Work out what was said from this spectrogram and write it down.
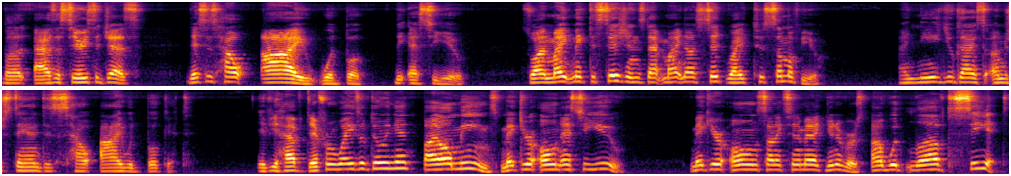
but as the series suggests, this is how I would book the SCU. So I might make decisions that might not sit right to some of you. I need you guys to understand this is how I would book it. If you have different ways of doing it, by all means, make your own SCU. Make your own Sonic Cinematic Universe. I would love to see it.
